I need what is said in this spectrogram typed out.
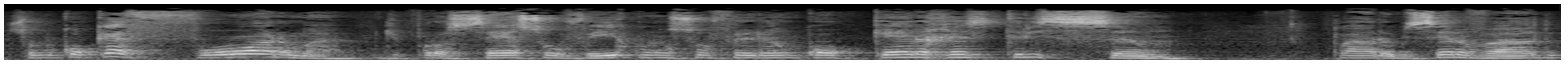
sobre qualquer forma de processo ou veículo não sofrerão qualquer restrição. Claro, observado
